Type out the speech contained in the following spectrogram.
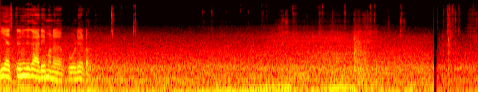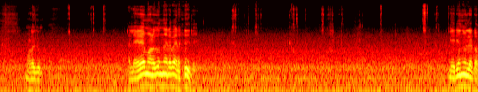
ഈ ഐസ്ക്രീം ഇത് കാടിയും വേണ്ട പൊളി കേട്ടോ. മുളകും. അല്ലെങ്കിൽ മുളകും നേരെ വരത്തില്ലേ എരിയൊന്നുമില്ല കേട്ടോ.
